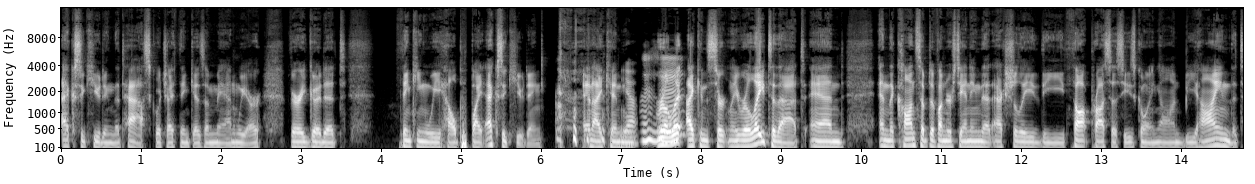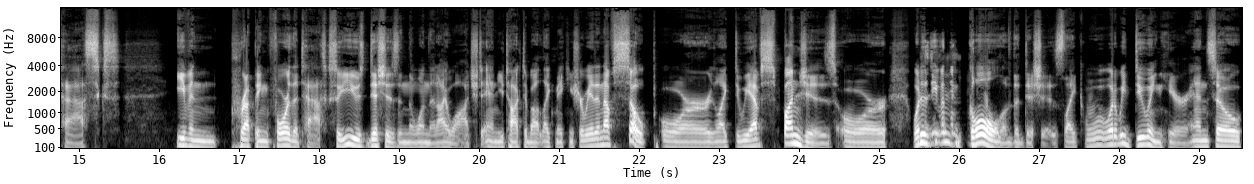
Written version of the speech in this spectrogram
executing the task which i think as a man we are very good at thinking we help by executing and i can Yeah. relate mm-hmm. i can certainly relate to that and and the concept of understanding that actually the thought processes going on behind the tasks even prepping for the task so you use dishes in the one that i watched and you talked about like making sure we had enough soap or like do we have sponges or what is even mm-hmm. the goal of the dishes? Like what are we doing here? And so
